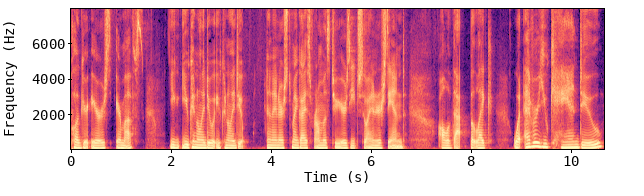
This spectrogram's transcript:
plug your ears earmuffs. You you can only do what you can only do. And I nursed my guys for almost 2 years each so I understand all of that. But like whatever you can do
